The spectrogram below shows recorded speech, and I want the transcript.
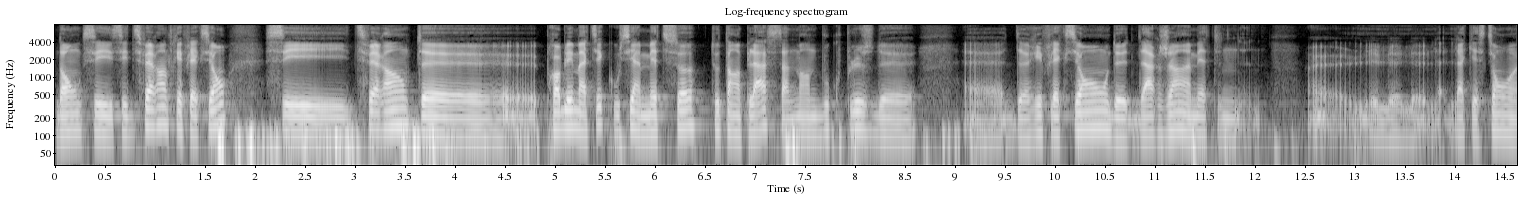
Donc, c'est différentes réflexions, c'est différentes euh, problématiques aussi à mettre ça tout en place. Ça demande beaucoup plus de, euh, de réflexion, d'argent à mettre euh, la question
